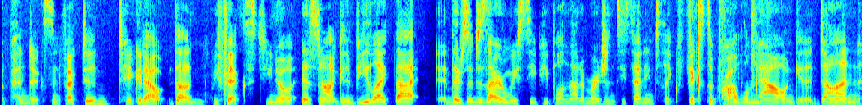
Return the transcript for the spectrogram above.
appendix infected, take it out, done, we fixed. You know, it's not going to be like that. There's a desire when we see people in that emergency setting to like fix the problem now and get it done.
